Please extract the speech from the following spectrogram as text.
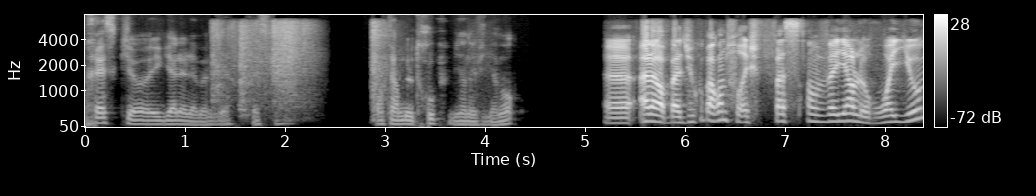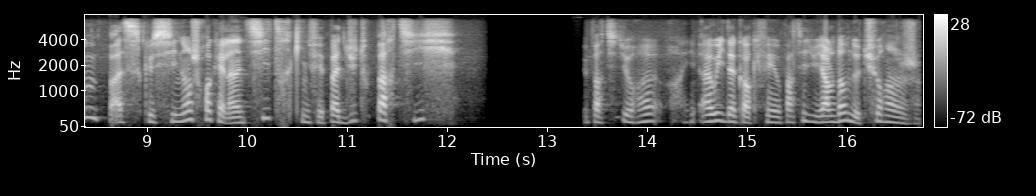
presque euh, égal à la Bavière. En termes de troupes, bien évidemment. Euh, alors, bah du coup, par contre, faudrait que je fasse envahir le royaume parce que sinon, je crois qu'elle a un titre qui ne fait pas du tout partie. Fait partie du. Ah oui, d'accord, qui fait partie du Jarldom de Thuringe.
